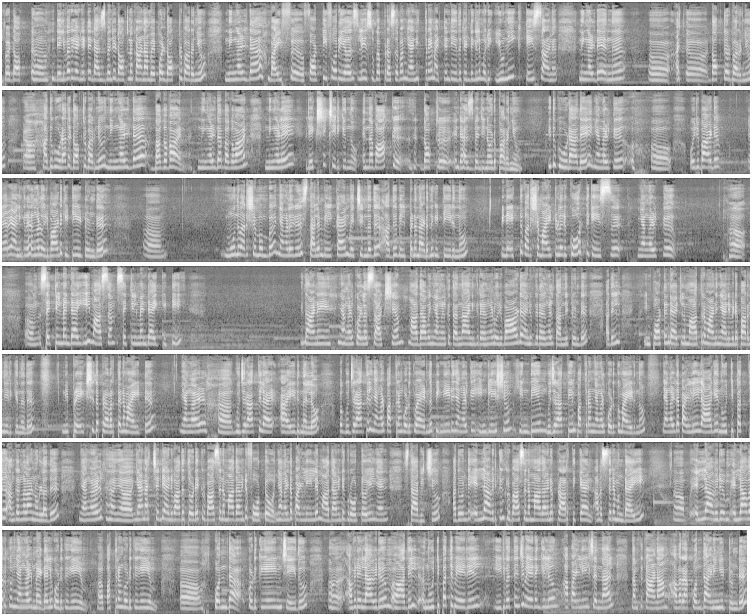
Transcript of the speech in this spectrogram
അപ്പോൾ ഡോക് ഡെലിവറി കഴിഞ്ഞിട്ട് എന്റെ ഹസ്ബൻഡ് ഡോക്ടറിനെ കാണാൻ പോയപ്പോൾ ഡോക്ടർ പറഞ്ഞു നിങ്ങളുടെ വൈഫ് ഫോർട്ടി ഫോർ ഇയേഴ്സിലെ സുഖപ്രസവം ഞാൻ ഇത്രയും അറ്റൻഡ് ചെയ്തിട്ടുണ്ടെങ്കിലും ഒരു യുണീക്ക് കേസാണ് നിങ്ങളുടെ എന്ന് ഡോക്ടർ പറഞ്ഞു. അതുകൂടാതെ ഡോക്ടർ പറഞ്ഞു നിങ്ങളുടെ ഭഗവാൻ നിങ്ങളുടെ ഭഗവാൻ നിങ്ങളെ രക്ഷിച്ചിരിക്കുന്നു എന്ന വാക്ക് ഡോക്ടർ എന്റെ ഹസ്ബൻഡിനോട് പറഞ്ഞു. ഇതുകൂടാതെ ഞങ്ങൾക്ക് ഒരുപാട് വേറെ അനുഗ്രഹങ്ങൾ ഒരുപാട് കിട്ടിയിട്ടുണ്ട്. മൂന്ന് വർഷം മുമ്പ് ഞങ്ങളൊരു സ്ഥലം വിൽക്കാൻ വെച്ചിരുന്നത് അത് വിൽപ്പന നടന്ന് കിട്ടിയിരുന്നു. പിന്നെ എട്ട് വർഷമായിട്ടുള്ളൊരു കോർട്ട് കേസ് ഞങ്ങൾക്ക് സെറ്റിൽമെന്റായി ഈ മാസം സെറ്റിൽമെന്റായി കിട്ടി. ഇതാണ് ഞങ്ങൾക്കുള്ള സാക്ഷ്യം. മാതാവ് ഞങ്ങൾക്ക് തന്ന അനുഗ്രഹങ്ങൾ ഒരുപാട് അനുഗ്രഹങ്ങൾ തന്നിട്ടുണ്ട്. അതിൽ ഇമ്പോർട്ടന്റ് ആയിട്ടുള്ള മാത്രമാണ് ഞാനിവിടെ പറഞ്ഞിരിക്കുന്നത്. ഇനി പ്രേക്ഷിത പ്രവർത്തനമായിട്ട് ഞങ്ങൾ ഗുജറാത്തിൽ ആയിരുന്നല്ലോ. അപ്പോൾ ഗുജറാത്തിൽ ഞങ്ങൾ പത്രം കൊടുക്കുമായിരുന്നു. പിന്നീട് ഞങ്ങൾക്ക് ഇംഗ്ലീഷും ഹിന്ദിയും ഗുജറാത്തിയും പത്രം ഞങ്ങൾ കൊടുക്കുമായിരുന്നു. ഞങ്ങളുടെ പള്ളിയിൽ ആകെ നൂറ്റിപ്പത്ത് അംഗങ്ങളാണുള്ളത്. ഞങ്ങൾ ഞാൻ അച്ഛന്റെ അനുവാദത്തോടെ കൃപാസന മാതാവിന്റെ ഫോട്ടോ ഞങ്ങളുടെ പള്ളിയിലെ മാതാവിന്റെ ഗ്രോട്ടോയിൽ ഞാൻ സ്ഥാപിച്ചു. അതുകൊണ്ട് എല്ലാവർക്കും കൃപാസന മാതാവിനെ പ്രാർത്ഥിക്കാൻ അവസരമുണ്ടായി. എല്ലാവരും എല്ലാവർക്കും ഞങ്ങൾ മെഡൽ കൊടുക്കുകയും പത്രം കൊടുക്കുകയും കൊന്ത കൊടുക്കുകയും ചെയ്തു. അവരെല്ലാവരും അതിൽ നൂറ്റിപ്പത്ത് പേരിൽ ഇരുപത്തഞ്ച് പേരെങ്കിലും ആ പള്ളിയിൽ ചെന്നാൽ നമുക്ക് കാണാം. അവർ ആ കൊന്ത അണിഞ്ഞിട്ടുണ്ട്.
